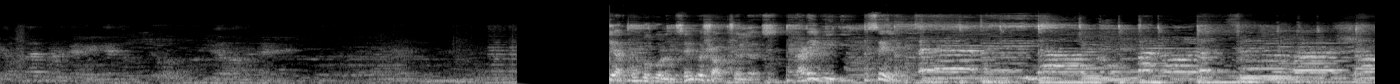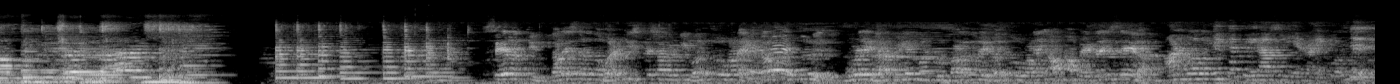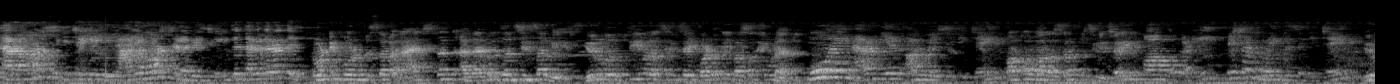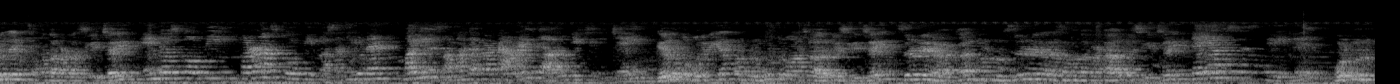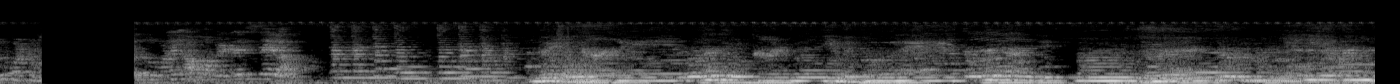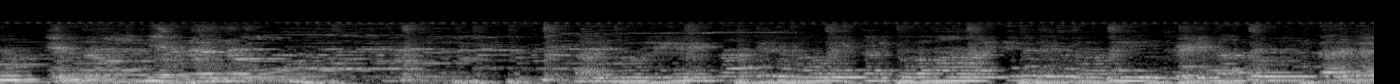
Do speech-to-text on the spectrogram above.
கம்பேர் பண்ணுங்க எங்கே சொல்லுவோம் இதெல்லாம் கும்பகோணம் செல்வ ஷாப் ஜுவல்லர்ஸ் கடை வீதி Salem. Into 7 accident and emergency service. இருபது தீவிர சிகிச்சை படுக்கை வசதியுடன். மூளை நரம்பியல் அறுவை சிகிச்சை. பக்கவாத சிறப்பு சிகிச்சை. பாம்புகளி விஷம் முறிவு சிகிச்சை. இருதயம் சம்பந்தப்பட்ட சிகிச்சை. எண்டோஸ்கோபி கொரோனாஸ்கோபி வசதியுடன் வயிறு சம்பந்தப்பட்ட அனைத்து அறுவை சிகிச்சை. எலும்பு முறிவியல் மற்றும் மூட்டு மாற்று அறுவை சிகிச்சை. சிறுநீரகங்கள் மற்றும் சிறுநீரக சம்பந்தப்பட்ட அறுவை சிகிச்சை. டயாலிசிஸ் பிரிவு. ஒட்டுறுப்பு மற்றும் மருத்துவமனை ஆமாப்பேட்டை சேலம். செல்வ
